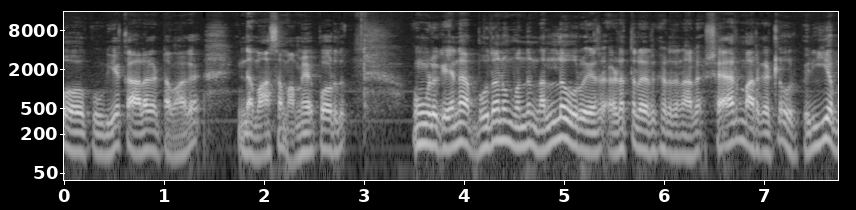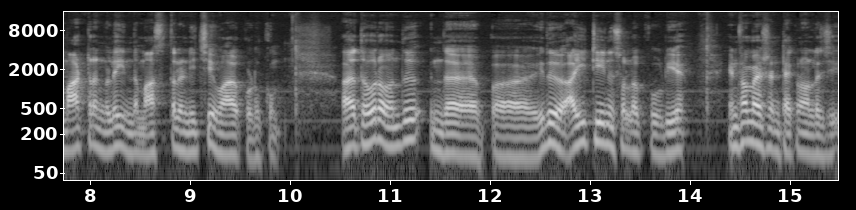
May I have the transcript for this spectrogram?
போகக்கூடிய காலகட்டமாக இந்த மாதம் அமைய போகிறது உங்களுக்கு ஏன்னா புதனும் வந்து நல்ல ஒரு இடத்துல இருக்கிறதுனால ஷேர் மார்க்கெட்டில் ஒரு பெரிய மாற்றங்களை இந்த மாதத்தில் நிச்சயமாக கொடுக்கும். அதை தவிர வந்து இந்த இது ஐடின்னு சொல்லக்கூடிய இன்ஃபர்மேஷன் டெக்னாலஜி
